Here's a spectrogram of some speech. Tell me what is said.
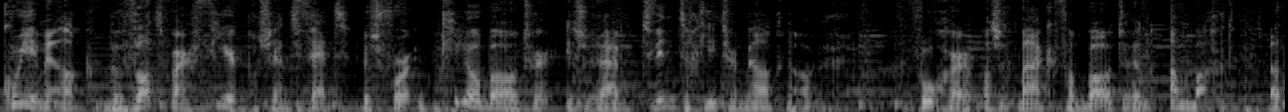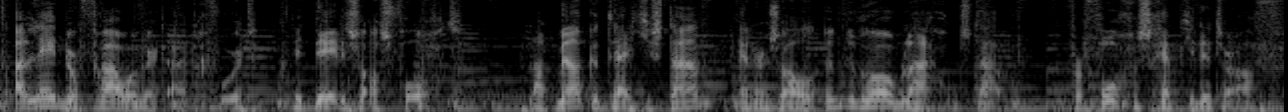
Koeienmelk bevat maar 4% vet, dus voor een kilo boter is ruim 20 liter melk nodig. Vroeger was het maken van boter een ambacht dat alleen door vrouwen werd uitgevoerd. Dit deden ze als volgt. Laat melk een tijdje staan en er zal een roomlaag ontstaan. Vervolgens schep je dit eraf.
